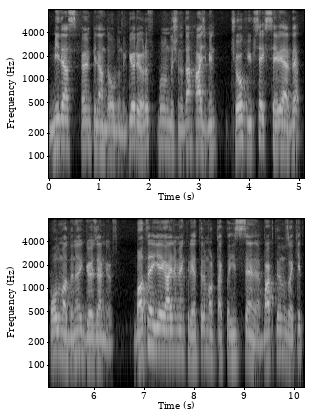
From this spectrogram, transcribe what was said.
Midas ön planda olduğunu görüyoruz. Bunun dışında da hacmin çok yüksek seviyelerde olmadığını gözlemliyoruz. Batı Ege Gayrimenkul Yatırım Ortaklığı hisse senedine baktığımız vakit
